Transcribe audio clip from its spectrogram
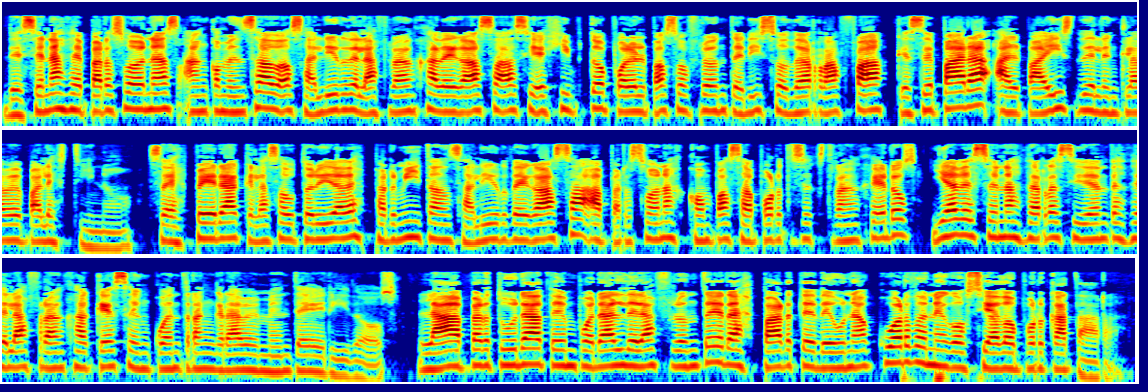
Decenas de personas han comenzado a salir de la franja de Gaza hacia Egipto por el paso fronterizo de Rafah que separa al país del enclave palestino. Se espera que las autoridades permitan salir de Gaza a personas con pasaportes extranjeros y a decenas de residentes de la franja que se encuentran gravemente heridos. La apertura temporal de la frontera es parte de un acuerdo negociado por Qatar.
